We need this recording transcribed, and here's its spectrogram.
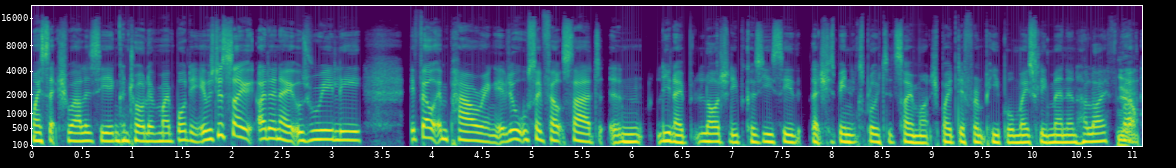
my sexuality, and control over my body. It was just so I don't know. It was really, it felt empowering. It also felt sad, and you know, largely because you see that she's been exploited so much by different people, mostly men in her life. Yeah. But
